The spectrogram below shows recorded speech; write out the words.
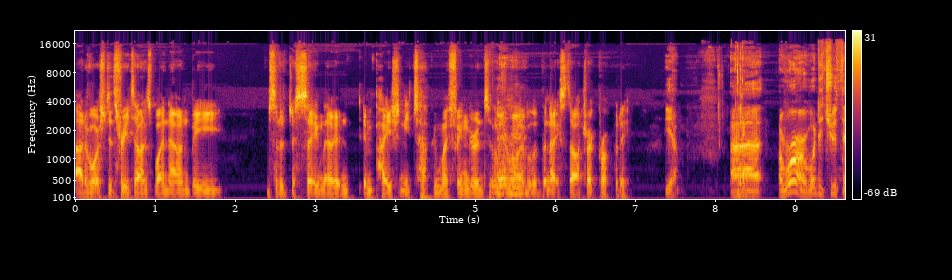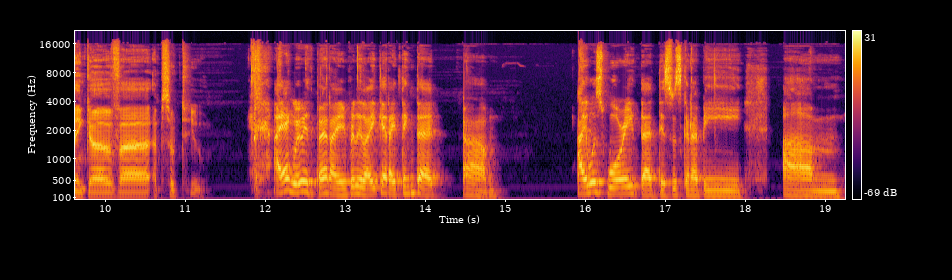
I'd have watched it three times by now and be sort of just sitting there and impatiently tapping my finger until the arrival of the next Star Trek property. Yeah. Uh, Aurora, what did you think of uh, episode two? I agree with Ben. I really like it. I think that um, I was worried that this was gonna be um,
